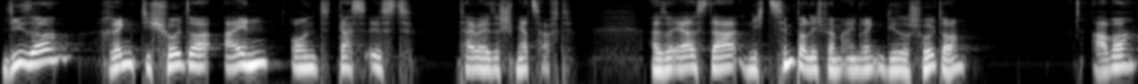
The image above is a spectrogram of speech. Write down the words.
dieser renkt die Schulter ein und das ist teilweise schmerzhaft. Also er ist da nicht zimperlich beim Einrenken dieser Schulter. Aber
